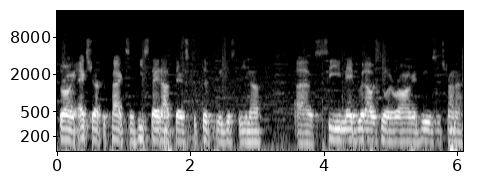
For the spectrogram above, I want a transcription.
throwing extra after practice, and he stayed out there specifically just to, you know, uh, see maybe what I was doing wrong, and he was just trying to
